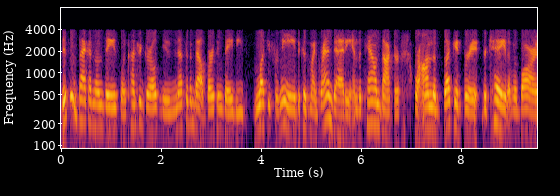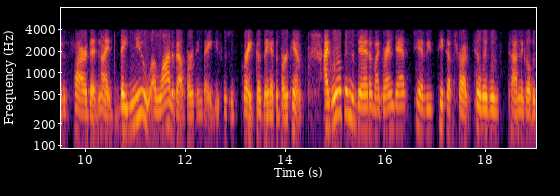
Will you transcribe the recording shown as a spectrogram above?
This was back in those days when country girls knew nothing about birthing babies. Lucky for me, because my granddaddy and the town doctor were on the bucket brigade of a barn fire that night. They knew a lot about birthing babies, which was great because they had to birth him. I grew up in the bed of my granddad's Chevy pickup truck till it was time to go to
